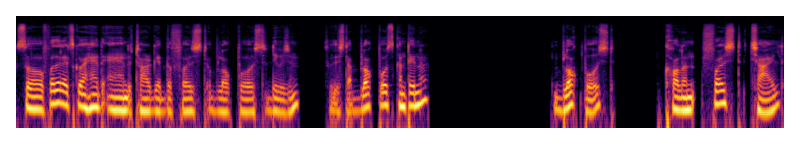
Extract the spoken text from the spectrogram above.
So further let's go ahead and target the first blog post division. So just a blog post container, blog post colon first child.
